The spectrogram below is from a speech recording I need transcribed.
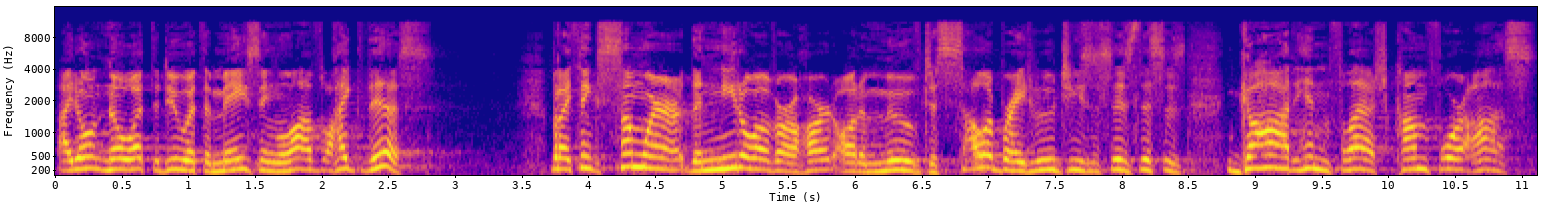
I don't know what to do with amazing love like this? But I think somewhere the needle of our heart ought to move to celebrate who Jesus is. This is God in flesh come for us.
